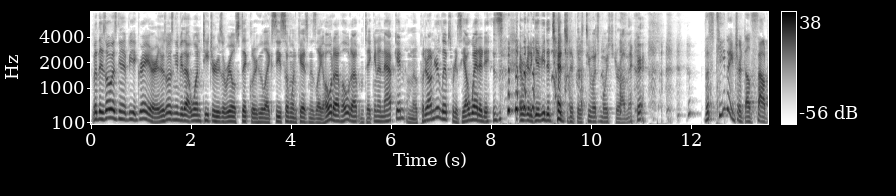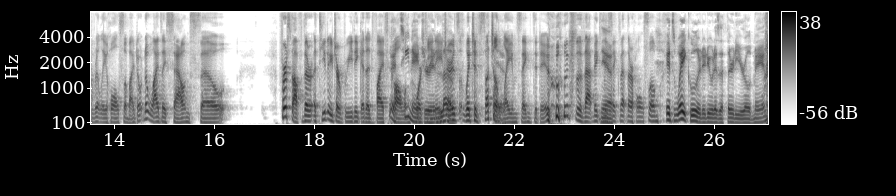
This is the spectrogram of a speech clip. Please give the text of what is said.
But there's always going to be a gray area. There's always going to be that one teacher who's a real stickler who like sees someone kiss and is like, "Hold up, hold up! I'm taking a napkin. I'm going to put it on your lips. We're going to see how wet it is, and we're going to give you detention if there's too much moisture on there." This teenager does sound really wholesome. I don't know why they sound so First off, they're a teenager reading an advice They're column for teenager in teenagers, which is such a Yeah. lame thing to do. so that makes me think that they're wholesome. It's way cooler to do it as a 30 year old man.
